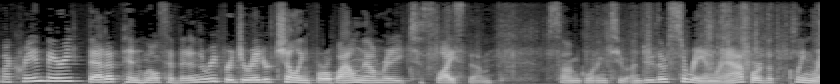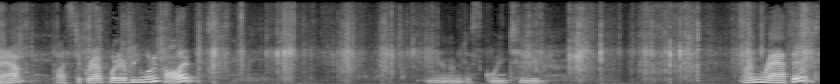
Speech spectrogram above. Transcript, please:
My cranberry feta pinwheels have been in the refrigerator chilling for a while. Now I'm ready to slice them. So I'm going to undo the saran wrap or the cling wrap, plastic wrap, whatever you want to call it. And I'm just going to unwrap it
